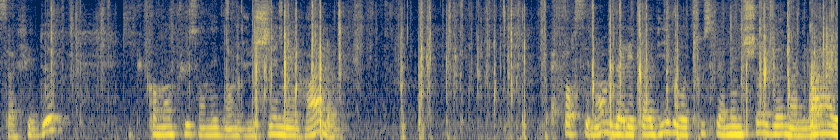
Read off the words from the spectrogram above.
ça fait deux. Et puis comme en plus on est dans du général, forcément, vous n'allez pas vivre tous la même chose. Hein. Même là, euh,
